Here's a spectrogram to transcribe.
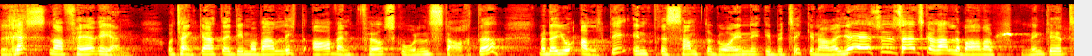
resten av ferien og tenker at de må være litt avvent før skolen starter. Men det er jo alltid interessant å gå inn i butikken og høre 'Jesus elsker alle barna'. Min kid.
